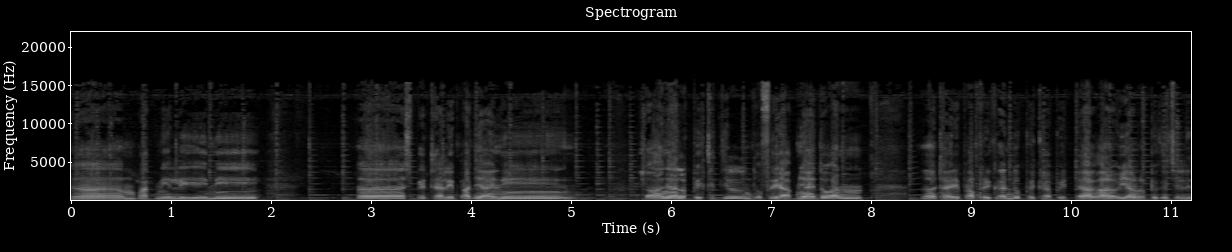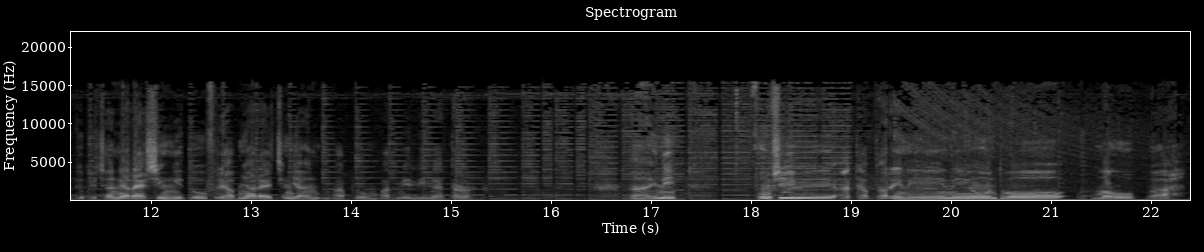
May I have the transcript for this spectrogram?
nah, 4 mili ini eh, sepeda lipat ya. Ini soalnya lebih kecil untuk free hubnya. Itu kan eh, dari pabrikan itu beda-beda. Kalau yang lebih kecil itu biasanya racing. Itu free hubnya racing ya 44 mm nah ini fungsi adaptor ini ini untuk mengubah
